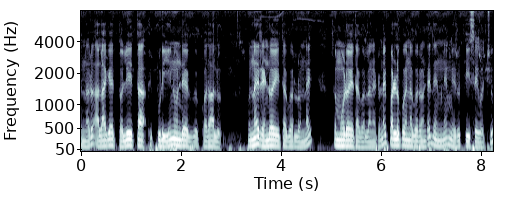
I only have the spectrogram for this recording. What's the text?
ఉన్నారు. అలాగే తొలి ఈత ఇప్పుడు ఈయన ఉండే కొదాలు ఉన్నాయి. రెండో ఈత గొర్రెలు ఉన్నాయి. సో మూడో ఈత గొర్రెలు అనేటు ఉన్నాయి. పళ్ళు పోయిన గొర్రె ఉంటే దీన్ని మీరు తీసేయవచ్చు.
